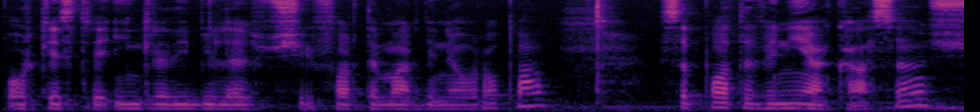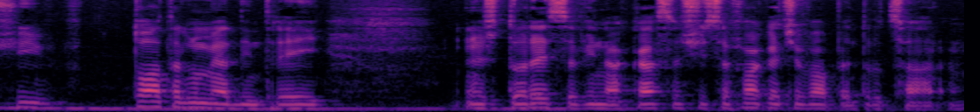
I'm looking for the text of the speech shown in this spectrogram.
orchestre incredibile și foarte mari din Europa, să poată veni acasă și toată lumea dintre ei își doresc să vină acasă și să facă ceva pentru țară.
